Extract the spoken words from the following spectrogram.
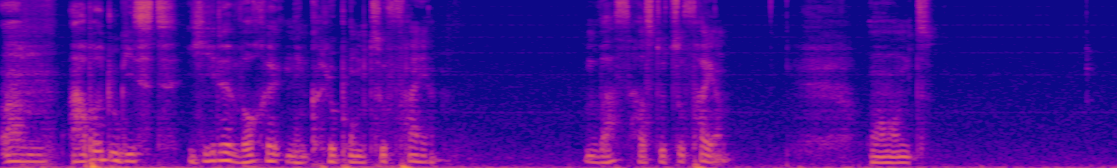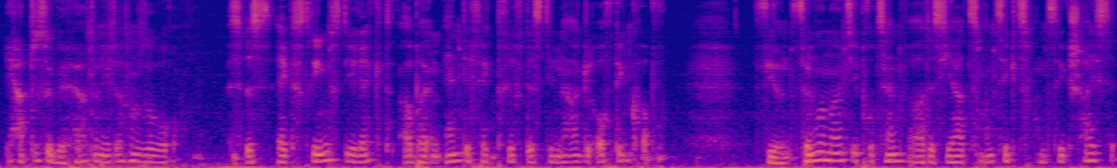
ähm, aber du gehst jede Woche in den Club, um zu feiern. Was hast du zu feiern? Und ihr habt es so gehört und ich dachte mir so, es ist extremst direkt, aber im Endeffekt trifft es den Nagel auf den Kopf. Für 95% war das Jahr 2020 scheiße.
